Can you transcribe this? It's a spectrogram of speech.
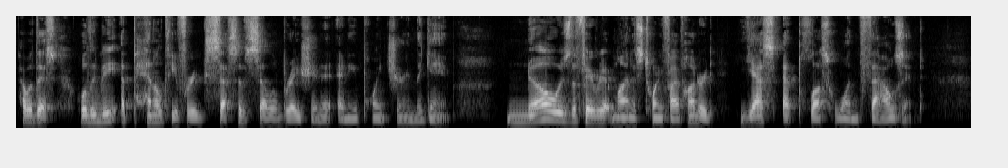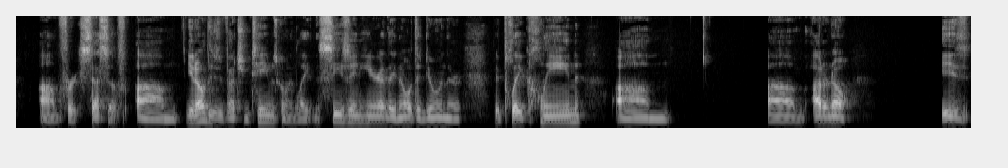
How about this? Will there be a penalty for excessive celebration at any point during the game? No is the favorite at minus 2,500. Yes at plus 1,000 um, for excessive. Um, you know, these are veteran teams going late in the season here. They know what they're doing. They they play clean. Um, um I don't know. Is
